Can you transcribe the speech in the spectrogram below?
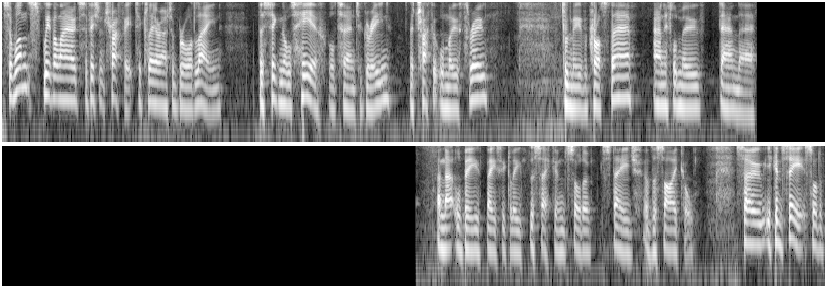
So once we've allowed sufficient traffic to clear out a broad lane, the signals here will turn to green, the traffic will move through, it'll move across there and it'll move down there. And that will be basically the second sort of stage of the cycle. So you can see it's sort of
